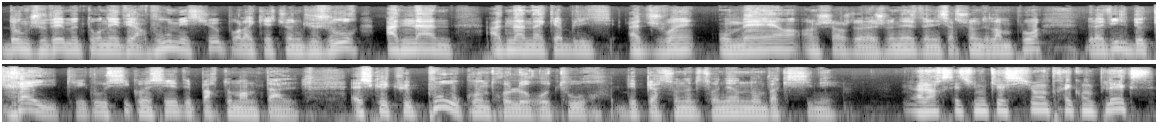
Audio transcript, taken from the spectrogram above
Donc, je vais me tourner vers vous, messieurs, pour la question du jour. Adnan, Adnan Akabli, adjoint au maire en charge de la jeunesse, de l'insertion de l'emploi de la ville de Creil, qui est aussi conseiller départemental. Est-ce que tu es pour ou contre le retour des personnels soignants non vaccinés? Alors c'est une question très complexe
